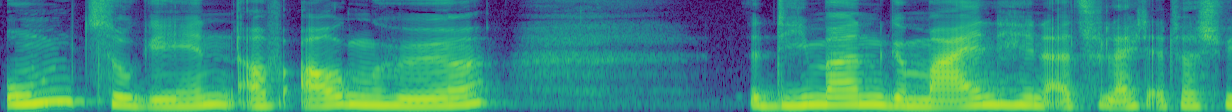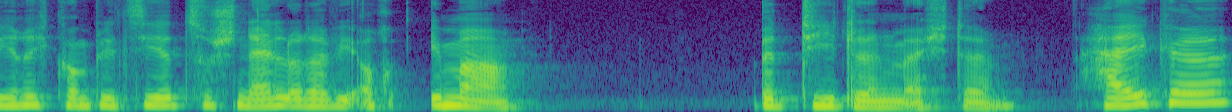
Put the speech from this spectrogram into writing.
umzugehen auf Augenhöhe die man gemeinhin als vielleicht etwas schwierig, kompliziert, zu schnell oder wie auch immer betiteln möchte. Heike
